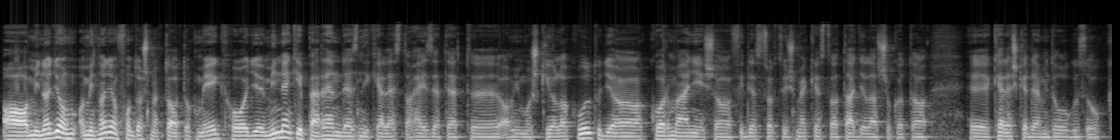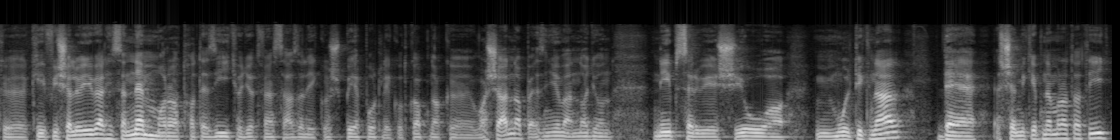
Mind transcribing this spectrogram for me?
Ami nagyon, amit nagyon fontosnak tartok még, hogy mindenképpen rendezni kell ezt a helyzetet, ami most kialakult. Ugye a kormány és a Fidesz frakció is megkezdte a tárgyalásokat a kereskedelmi dolgozók képviselőivel, hiszen nem maradhat ez így, hogy 50%-os bérpótlékot kapnak vasárnap. Ez nyilván nagyon népszerű és jó a multiknál de ez semmiképp nem maradhat így.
